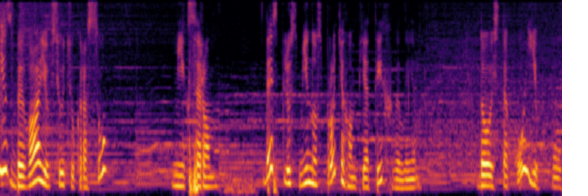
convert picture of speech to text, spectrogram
і збиваю всю цю красу міксером десь плюс-мінус протягом 5 хвилин. До ось такої пух,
